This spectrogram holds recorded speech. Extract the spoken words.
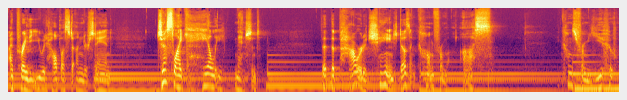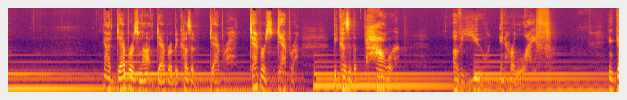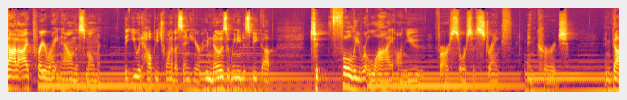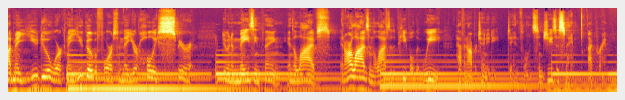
I pray that you would help us to understand, just like Haley mentioned, that the power to change doesn't come from us, it comes from you. God, Deborah's not Deborah because of Deborah. Deborah's Deborah because of the power of you in her life. And God, I pray right now in this moment that you would help each one of us in here who knows that we need to speak up to fully rely on you for our source of strength and courage. And God, may you do a work. May you go before us, and may your Holy Spirit do an amazing thing in the lives, in our lives, and the lives of the people that we have an opportunity to influence. In Jesus' name, I pray.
